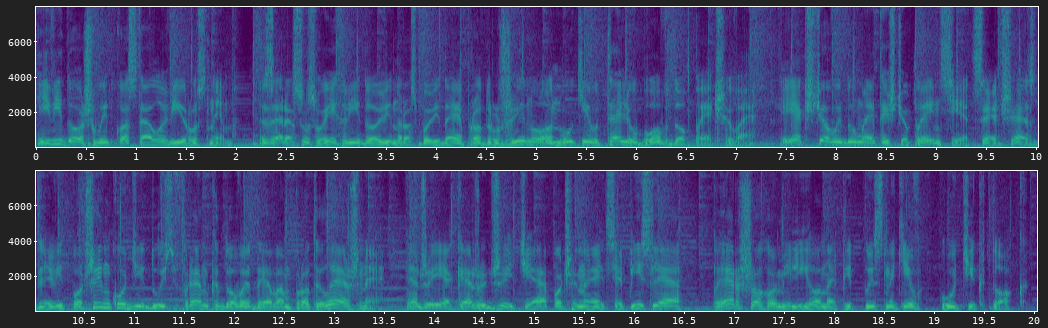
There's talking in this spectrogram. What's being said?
і відео швидко стало вірусним. Зараз у своїх відео він розповідає про дружину, онуків та любов до печива. Якщо ви думаєте, що пенсія це час для відпочинку, дідусь Френк доведе вам протилежне, адже як кажуть, життя починається після першого мільйона підписників у TikTok.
